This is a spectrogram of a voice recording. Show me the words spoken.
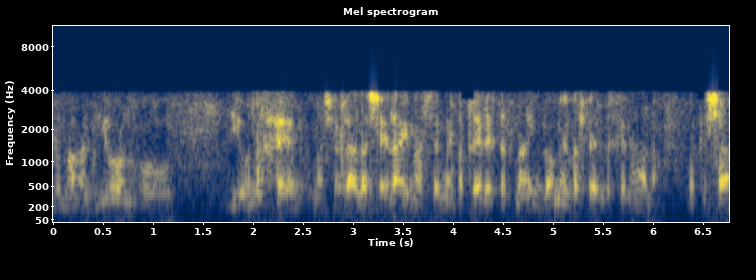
כלומר הדיון, הוא דיון אחר. מה שעלה על השאלה אם מעשה מבטל את התנאי או לא מבטל וכן הלאה. בבקשה.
